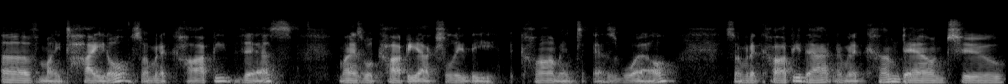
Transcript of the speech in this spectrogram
of my title. So I'm going to copy this. Might as well copy actually the comment as well. So I'm going to copy that and I'm going to come down to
